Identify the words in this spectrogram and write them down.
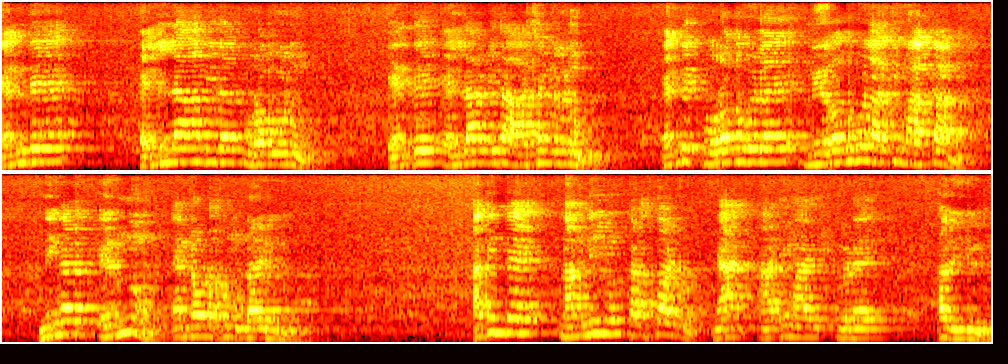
എന്റെ എല്ലാവിധ കുറവുകളും എന്റെ എല്ലാവിധ ആശങ്കകളും എന്റെ കുറവുകളെ നിറവുകളാക്കി മാറ്റാൻ നിങ്ങൾ എന്നും എന്നോടൊപ്പം ഉണ്ടായിരുന്നു. അതിന്റെ നന്ദിയും കടപ്പാടും ഞാൻ ആദ്യമായി ഇവിടെ അറിയിക്കുന്നു.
